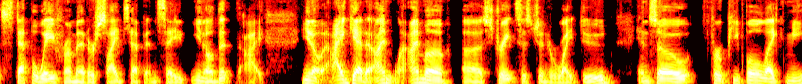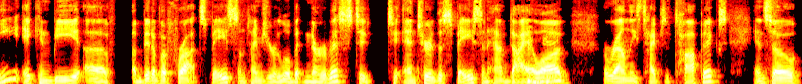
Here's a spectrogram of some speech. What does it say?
step away from it or sidestep it and say, you know, that I, you know, I get it. I'm I'm a, a, straight cisgender white dude, and so for people like me, it can be a, a bit of a fraught space. Sometimes you're a little bit nervous to to enter the space and have dialog mm-hmm. around these types of topics, and so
